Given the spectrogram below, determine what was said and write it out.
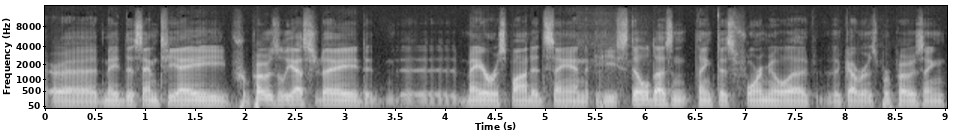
uh, made this MTA proposal yesterday. The, mayor responded saying he still doesn't think this formula the governor's proposing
